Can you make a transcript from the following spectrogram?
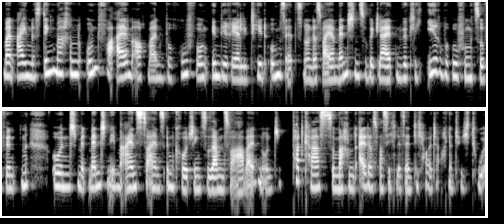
mein eigenes Ding machen und vor allem auch meine Berufung in die Realität umsetzen. Und das war ja Menschen zu begleiten, wirklich ihre Berufung zu finden und mit Menschen eben eins zu eins im Coaching zusammenzuarbeiten und Podcasts zu machen und all das, was ich letztendlich heute auch natürlich tue.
